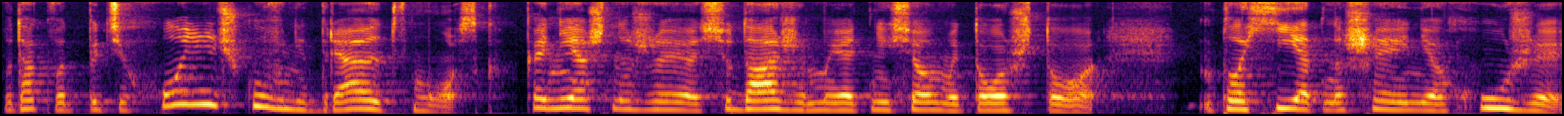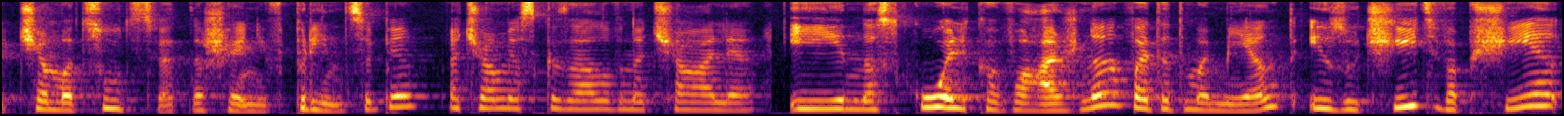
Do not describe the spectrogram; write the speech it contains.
вот так вот потихонечку внедряют в мозг. Конечно же, сюда же мы отнесем и то, что плохие отношения хуже, чем отсутствие отношений в принципе, о чем я сказала в начале, и насколько важно в этот момент изучить вообще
